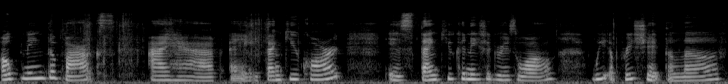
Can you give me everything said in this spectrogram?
opening the box, I have a thank you card. Is thank you, Kanisha Griswold. We appreciate the love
